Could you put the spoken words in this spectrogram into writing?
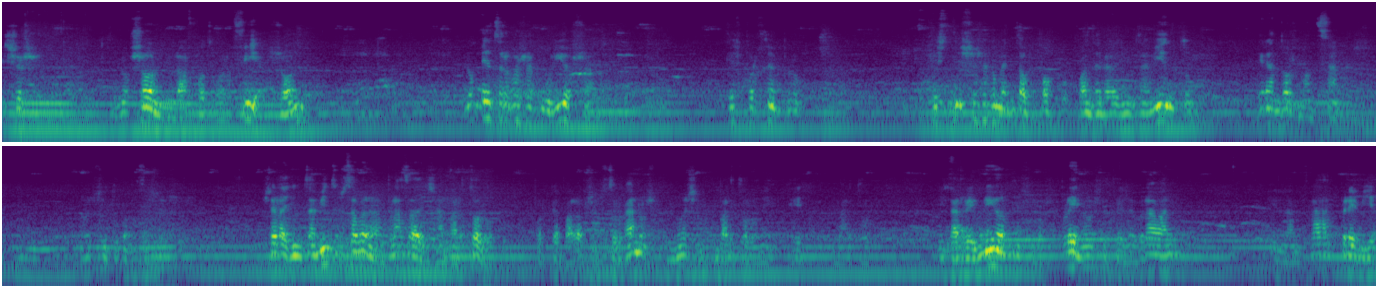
Eso es- no son las fotografías, son... Luego hay otra cosa curiosa, que es, por ejemplo, que esto- se ha comentado poco, cuando el ayuntamiento eran dos manzanas. No sé si tú conoces eso. O sea, el ayuntamiento estaba en la plaza de San Bartolo, porque para los astorganos no es Bartolomé, es Bartolo. Y las reuniones, los plenos, se celebraban en la entrada previa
